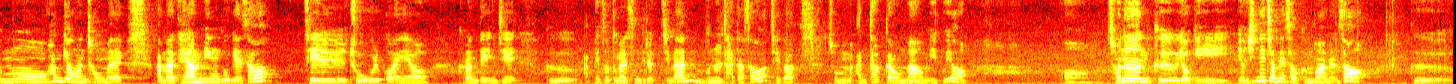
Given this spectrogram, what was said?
근무 환경은 정말 아마 대한민국에서 제일 좋을 거예요. 그런데 이제 그 앞에서도 말씀드렸지만 문을 닫아서 제가 좀 안타까운 마음이고요. 어, 저는 그 여기 연신내점에서 근무하면서 그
